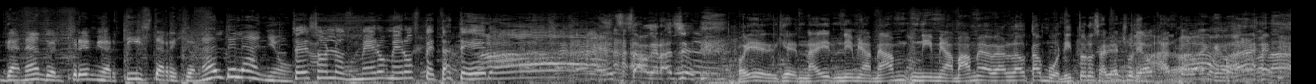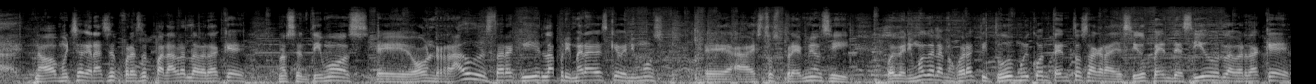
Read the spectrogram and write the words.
ganando el premio Artista Regional del Año. Ustedes son los mero, meros petateros. Eso, gracias. Oye, que nadie, ni mi mamá, ni mi mamá me había hablado tan bonito, nos había chuleado tanto. No, muchas gracias por esas palabras. La verdad que nos sentimos eh, honrados de estar aquí. Es la primera vez que venimos eh, a estos premios y pues venimos de la mejor actitud, muy contentos, agradecidos, bendecidos. La verdad que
